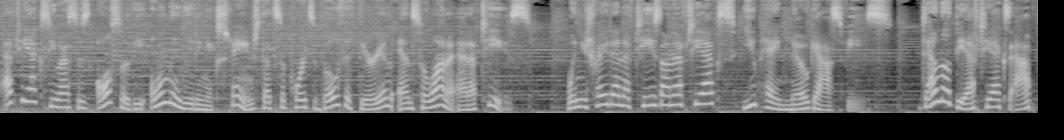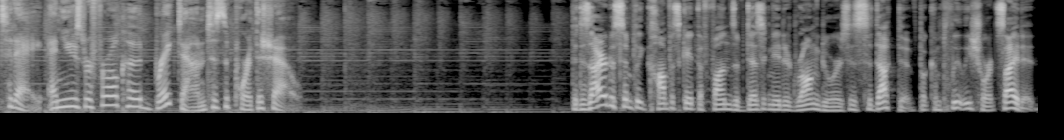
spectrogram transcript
FTX US is also the only leading exchange that supports both Ethereum and Solana NFTs. When you trade NFTs on FTX, you pay no gas fees. Download the FTX app today and use referral code BREAKDOWN to support the show. The desire to simply confiscate the funds of designated wrongdoers is seductive but completely short sighted.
